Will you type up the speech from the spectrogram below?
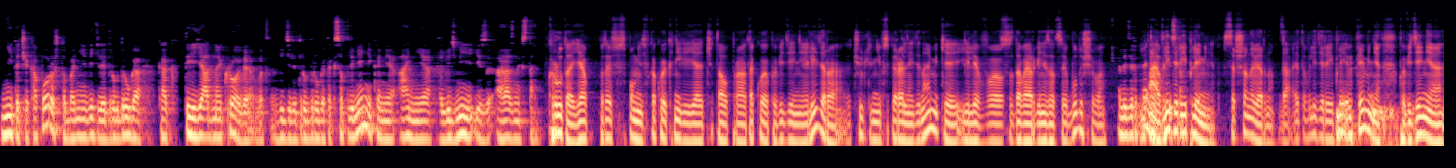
ниточек опоры, чтобы они видели друг друга как ты и я одной крови, вот видели друг друга так соплеменниками, а не людьми из разных стадий. Круто. Я пытаюсь вспомнить, в какой книге я читал про такое поведение лидера, чуть ли не в спиральной динамике или в «Создавая организации будущего». Лидер племени. А, в «Лидере и племени». Совершенно верно. Да, это в «Лидере и племени» поведение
